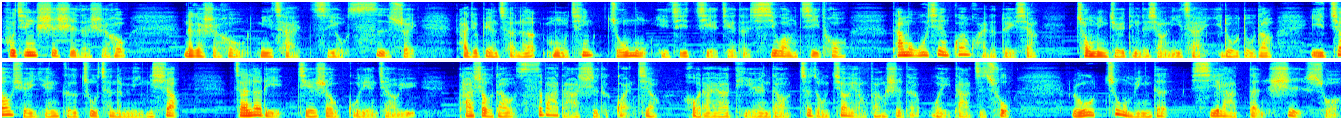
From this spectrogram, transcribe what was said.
父亲逝世的时候，那个时候尼采只有四岁，他就变成了母亲、祖母以及姐姐的希望寄托，他们无限关怀的对象。聪明绝顶的小尼采一路读到以教学严格著称的名校，在那里接受古典教育。他受到斯巴达式的管教，后来他体认到这种教养方式的伟大之处，如著名的。希腊等式所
